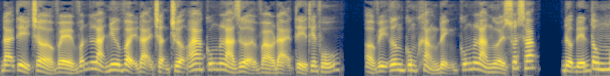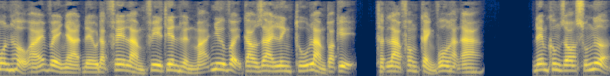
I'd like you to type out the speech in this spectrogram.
Đại tỷ trở về vẫn là như vậy đại trận trượng A cũng là dựa vào đại tỷ thiên phú, ở vị ương cung khẳng định cũng là người xuất sắc, được đến tông môn hậu ái về nhà đều đặc phê làm phi thiên huyền mã như vậy cao giai linh thú làm tọa kỵ, thật là phong cảnh vô hạn A. Đêm không do xuống ngựa,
